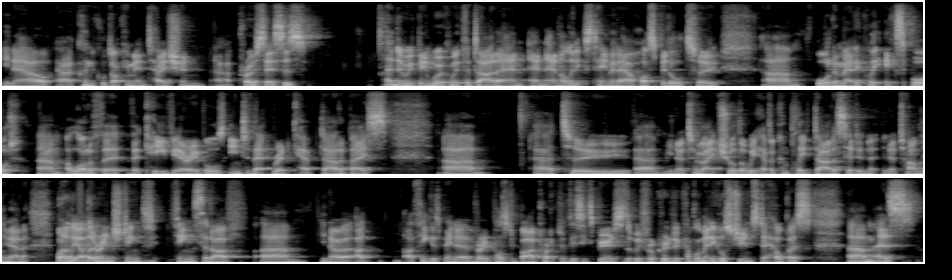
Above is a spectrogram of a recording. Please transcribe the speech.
in our, our, clinical documentation uh, processes. And then we've been working with the data and, and analytics team at our hospital to um, automatically export um, a lot of the, the key variables into that REDCap database. Um, uh, to um, you know to make sure that we have a complete data set in a, in a timely manner. One of the other interesting th- things that I've um, you know I, I, think has been a very positive byproduct of this experience is that we've recruited a couple of medical students to help us. Um, as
